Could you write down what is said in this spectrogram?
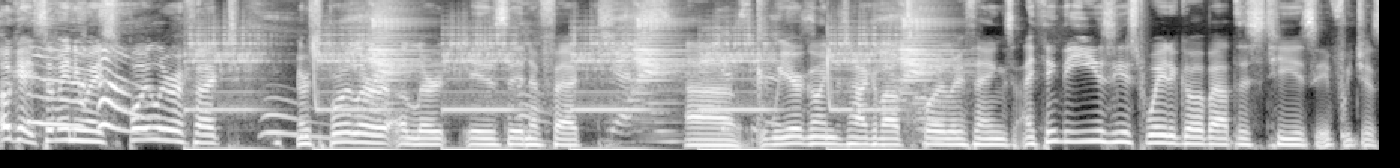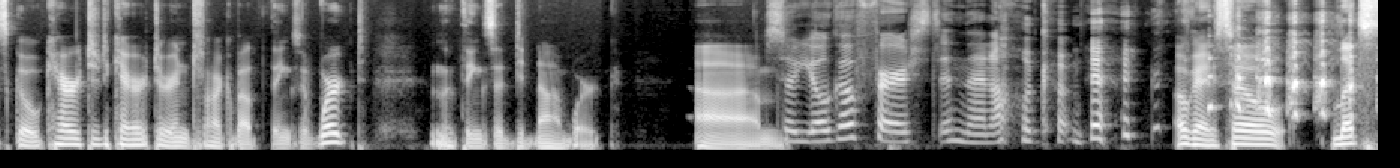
Okay, so anyway, spoiler effect or spoiler alert is in effect. Yes. Uh, Yes, it we are going to talk about spoiler things. I think the easiest way to go about this tea is if we just go character to character and talk about the things that worked and the things that did not work. Um, So you'll go first, and then I'll go next. okay, so let's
